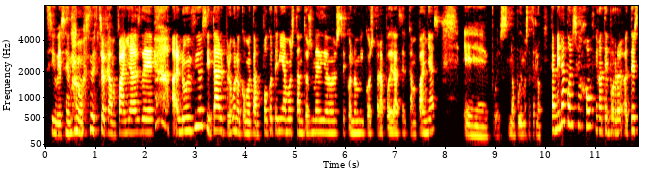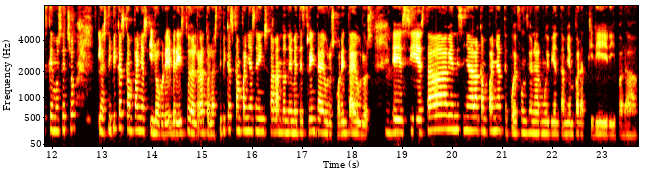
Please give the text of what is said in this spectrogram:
si hubiésemos hecho campañas de anuncios y tal, pero bueno, como tampoco teníamos tantos medios económicos para poder hacer campañas, eh, pues no pudimos hacerlo. También aconsejo, fíjate, por test que hemos hecho, las típicas campañas, y lo veréis todo el rato, las típicas campañas en Instagram donde metes 30 euros, 40 euros. Eh, si está bien diseñada la campaña, te puede funcionar muy bien también para adquirir y para,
